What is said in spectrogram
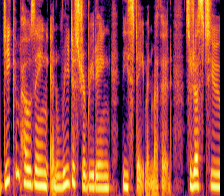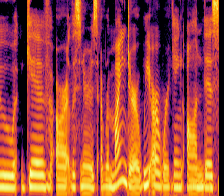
decomposing and redistributing the statement method. So just to give our listeners a reminder, we are working on this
